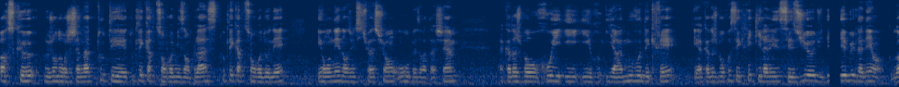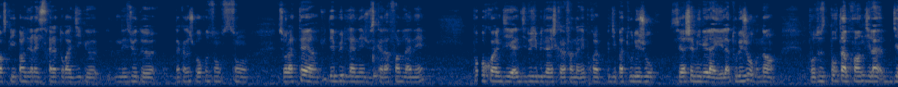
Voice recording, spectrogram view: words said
parce que le jour de Rosh Hashanah, toutes les cartes sont remises en place, toutes les cartes sont redonnées, et on est dans une situation où, Bezrat Hashem, Akadosh Baruch Hu, il y a un nouveau décret, et Akadosh Baruch s'écrit qu'il a ses yeux du début de l'année, lorsqu'il parle d'Israël, Israël, la Torah dit que les yeux d'Akadosh Baruch sont, sont sur la terre du début de l'année jusqu'à la fin de l'année. Pourquoi elle dit, elle dit du début de l'année jusqu'à la fin de l'année? Pourquoi elle ne dit pas tous les jours? Si Hachem il est là, il est là tous les jours Non. Pour, t'apprendre, dit la, dit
